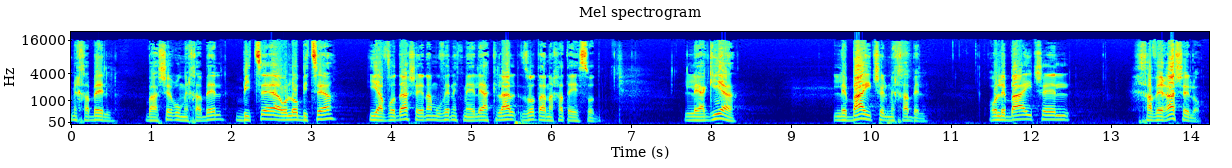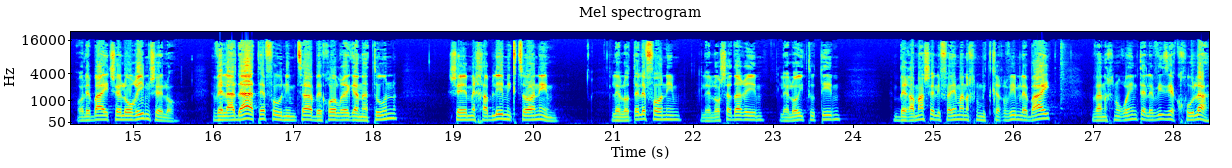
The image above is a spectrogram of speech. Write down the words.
מחבל באשר הוא מחבל, ביצע או לא ביצע, היא עבודה שאינה מובנת מאליה כלל, זאת הנחת היסוד. להגיע לבית של מחבל, או לבית של חברה שלו, או לבית של הורים שלו, ולדעת איפה הוא נמצא בכל רגע נתון, שהם מחבלים מקצוענים, ללא טלפונים, ללא שדרים, ללא איתותים, ברמה שלפעמים אנחנו מתקרבים לבית ואנחנו רואים טלוויזיה כחולה.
